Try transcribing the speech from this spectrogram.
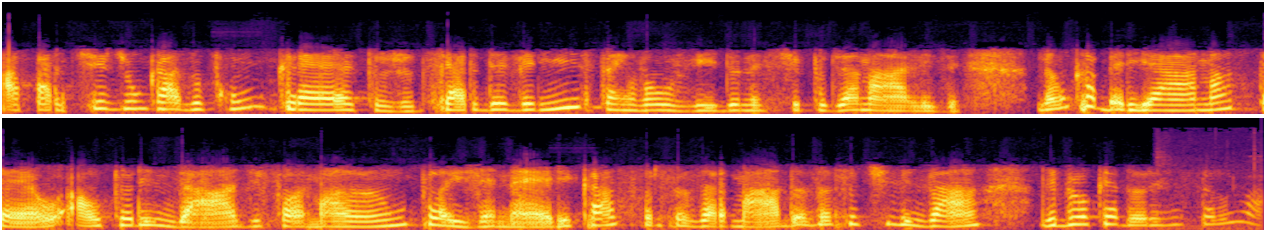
A partir de um caso concreto, o judiciário deveria estar envolvido nesse tipo de análise. Não caberia à Anatel autorizar de forma ampla e genérica as Forças Armadas a se utilizar de bloqueadores de celular.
